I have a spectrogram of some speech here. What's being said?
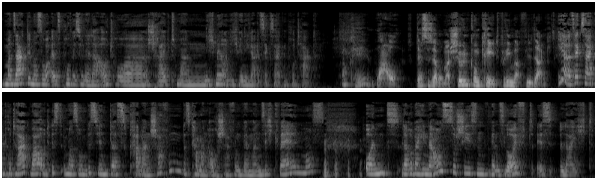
man sagt immer so, als professioneller Autor schreibt man nicht mehr und nicht weniger als sechs Seiten pro Tag. Okay, wow. Das ist aber mal schön konkret. Prima, vielen Dank. Ja, sechs Seiten pro Tag war und ist immer so ein bisschen, das kann man schaffen. Das kann man auch schaffen, wenn man sich quälen muss. und darüber hinaus zu schießen, wenn es läuft, ist leicht.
